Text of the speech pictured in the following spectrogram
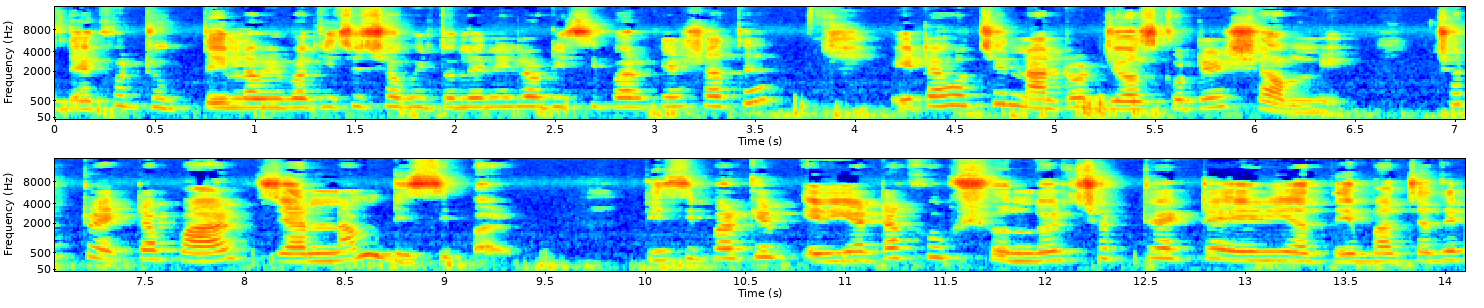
দেখো ঢুকতেই লাবিবা কিছু ছবি তুলে নিল ডিসি পার্কের সাথে। এটা হচ্ছে নাটোর জসকোটের সামনে। ছোট্ট একটা পার্ক যার নাম ডিসি পার্ক ডিসি পার্কের এরিয়াটা খুব সুন্দর, ছোট্ট একটা এরিয়াতে বাচ্চাদের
